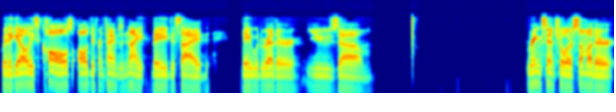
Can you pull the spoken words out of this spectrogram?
where they get all these calls all different times of night, they decide they would rather use um, Ring Central or some other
